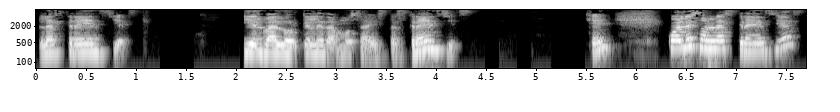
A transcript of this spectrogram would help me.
Las creencias y el valor que le damos a estas creencias. ¿Okay? ¿Cuáles son las creencias?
